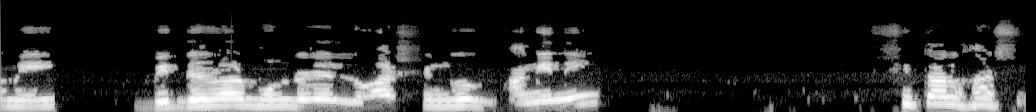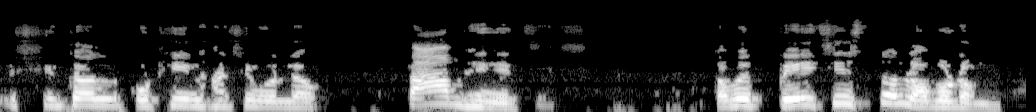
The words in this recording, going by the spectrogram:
আমি বিদ্যাধর মণ্ডলের লোহার সিংহ ভাঙিনি। শীতল হাসি, শীতল কঠিন হাসি বললেও, তা ভেঙেছিস। তবে পেয়েছিস তো লবডঙ্গা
